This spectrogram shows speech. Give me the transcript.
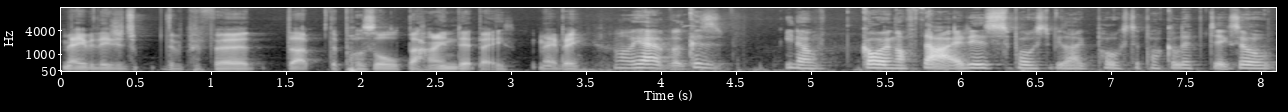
maybe they just they prefer that the puzzle behind it, maybe. Well, yeah, because you know, going off that, it is supposed to be like post-apocalyptic, so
